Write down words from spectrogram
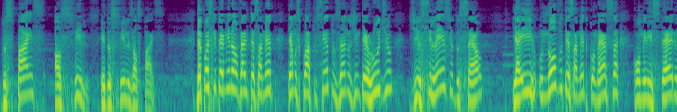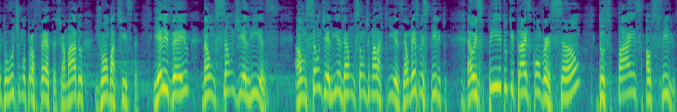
dos pais aos filhos e dos filhos aos pais. Depois que termina o Velho Testamento, temos 400 anos de interlúdio, de silêncio do céu, e aí o Novo Testamento começa com o ministério do último profeta, chamado João Batista. E ele veio na unção de Elias. A unção de Elias é a unção de Malaquias, é o mesmo espírito. É o espírito que traz conversão dos pais aos filhos.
